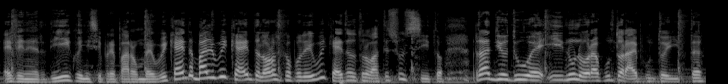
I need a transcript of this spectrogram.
è venerdì, quindi si prepara un bel weekend, ma il weekend, l'oroscopo del weekend lo trovate sul sito radio2 in un'ora.rai.it.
